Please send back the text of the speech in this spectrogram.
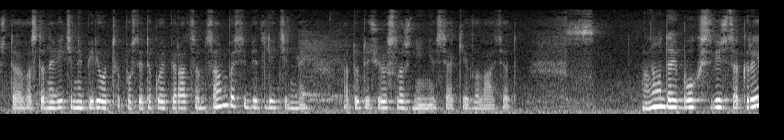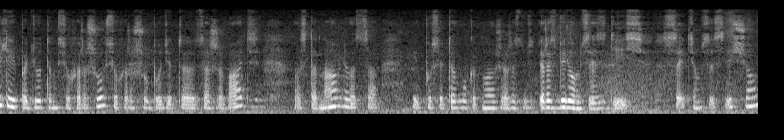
Что восстановительный период после такой операции он сам по себе длительный, а тут еще и осложнения всякие вылазят. Ну, дай бог, свеч закрыли, и пойдет там все хорошо, все хорошо будет э, заживать, восстанавливаться. И после того, как мы уже разберемся здесь с этим, со свечом,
